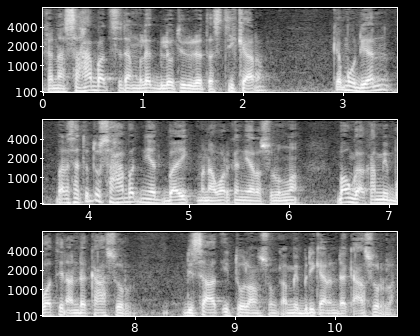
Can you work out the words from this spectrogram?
karena sahabat sedang melihat beliau tidur di atas tikar. Kemudian pada saat itu sahabat niat baik menawarkan ya Rasulullah, mau nggak kami buatin anda kasur? Di saat itu langsung kami berikan anda kasur lah.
